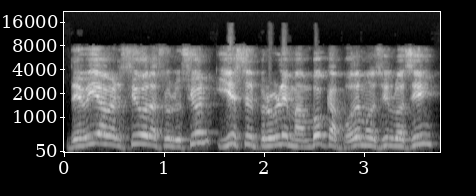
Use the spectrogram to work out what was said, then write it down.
debía haber sido la solución y es el problema en Boca, podemos decirlo así.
